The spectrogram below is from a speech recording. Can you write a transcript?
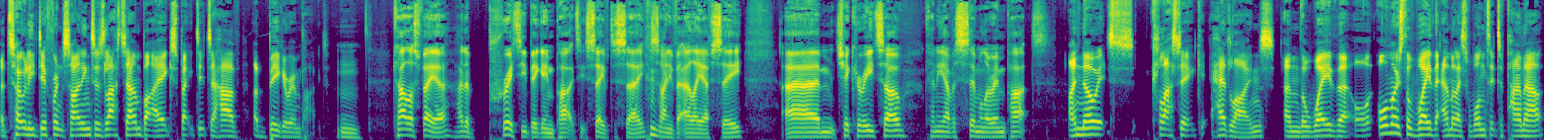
a totally different signing to Zlatan, but I expect it to have a bigger impact. Carlos Vela had a pretty big impact, it's safe to say, signing for LAFC. Um, Chicharito, can he have a similar impact? I know it's classic headlines and the way that, or almost the way that MLS want it to pan out,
